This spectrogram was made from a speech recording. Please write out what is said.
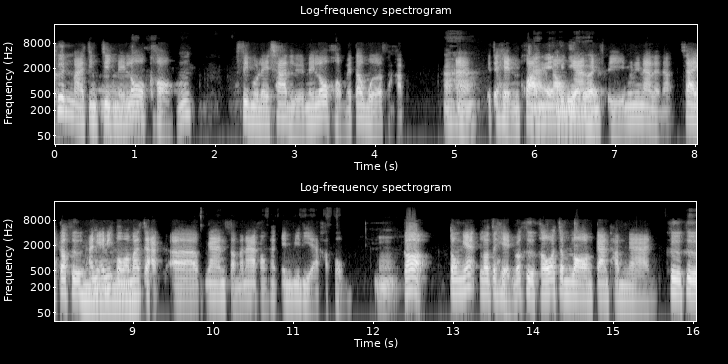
ขึ้นมาจริง ๆ ในโลกของ simulation หรือในโลกของ Metaverse ครับอ่า ที่จะเห็นความเงางามเห็นสีนู่นนี่นั่นเลยนะใช่ก็คืออันนี้อันนี้ผมมามาจากงานสัมมนาของทาง NVIDIA ครับผมก็ตรงเนี้ยเราจะเห็นว่าคือเขาจำลองการทำงาน คือคือ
